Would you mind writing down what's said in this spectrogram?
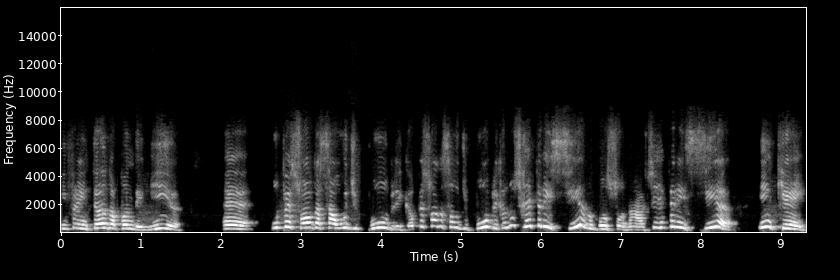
enfrentando a pandemia, é, o pessoal da saúde pública, o pessoal da saúde pública não se referencia no Bolsonaro, se referencia em quem?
